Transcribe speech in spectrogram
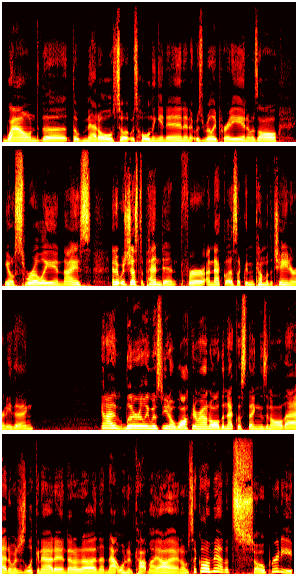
wound the the metal so it was holding it in and it was really pretty and it was all you know swirly and nice and it was just a pendant for a necklace like didn't come with a chain or anything and I literally was, you know, walking around all the necklace things and all that, and was just looking at it and da da da. And then that one had caught my eye, and I was like, "Oh man, that's so pretty!"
